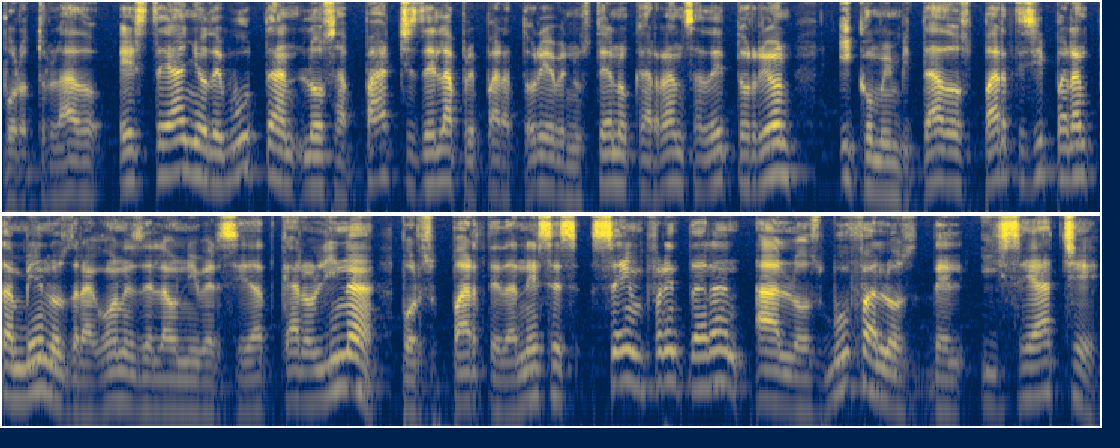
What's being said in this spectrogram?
Por otro lado, este año debutan los Apaches de la Preparatoria Venustiano Carranza de Torreón y como invitados participarán también los Dragones de la Universidad Carolina. Por su parte, daneses se enfrentarán a los Búfalos del ICH.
